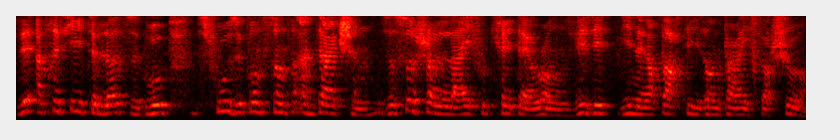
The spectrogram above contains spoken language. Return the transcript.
they appreciate a lot the group through the constant interaction, the social life we create around, visit, dinner, parties on Paris for sure.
